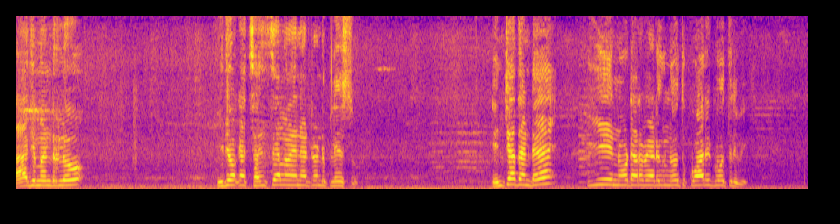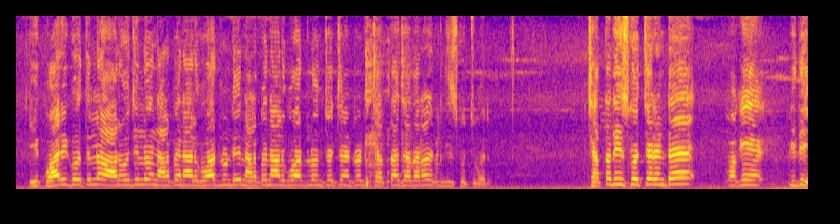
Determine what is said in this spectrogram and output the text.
రాజమండ్రిలో ఇది ఒక సంచలనమైనటువంటి ప్లేసు. ఎంచేతంటే ఈ నూట ఇరవై అడుగుల లోతు క్వారీ గోతులు ఇవి. ఈ క్వారీ గోతుల్లో ఆ రోజుల్లో నలభై నాలుగు వార్డులు ఉండి నలభై నాలుగు వార్డుల నుంచి వచ్చినటువంటి చెత్త చెదరా ఇక్కడ తీసుకొచ్చేవారు. చెత్త తీసుకొచ్చారంటే ఒక ఇది.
